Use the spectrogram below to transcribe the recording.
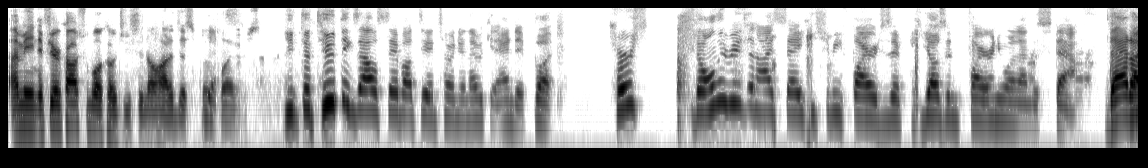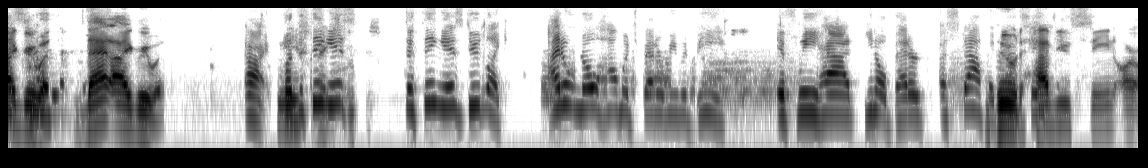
I mean, if you're a college football coach, you should know how to discipline Yes. players. You, the two things I'll say about D'Antonio, and then we can end it. But first, the only reason I say he should be fired is if he doesn't fire anyone on the staff. That I agree with. That I agree with. All right, but the thing make is, the thing is, dude, like I don't know how much better we would be if we had, you know, better a staff. Like Dude, have you seen our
